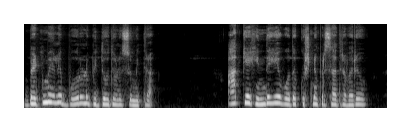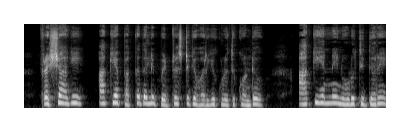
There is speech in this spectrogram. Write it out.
ಬೆಡ್ ಮೇಲೆ ಬೋರಳು ಬಿದ್ದೋದಳು ಸುಮಿತ್ರಾ. ಆಕೆಯ ಹಿಂದೆಯೇ ಹೋದ ಕೃಷ್ಣಪ್ರಸಾದ್ರವರು ಫ್ರೆಶ್ ಆಗಿ ಆಕೆಯ ಪಕ್ಕದಲ್ಲಿ ಬೆಡ್ರೆಸ್ಟ್ಗೆ ಹೊರಗೆ ಕುಳಿತುಕೊಂಡು ಆಕೆಯನ್ನೇ ನೋಡುತ್ತಿದ್ದರೆ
